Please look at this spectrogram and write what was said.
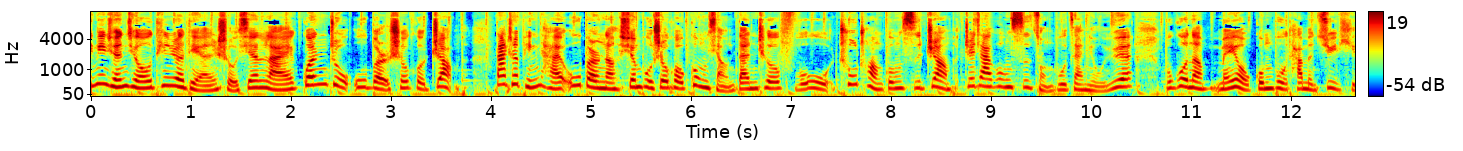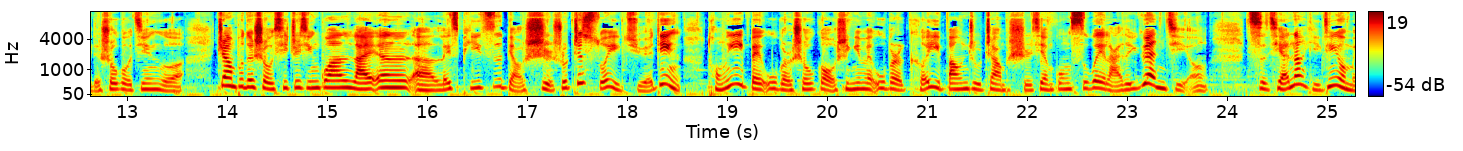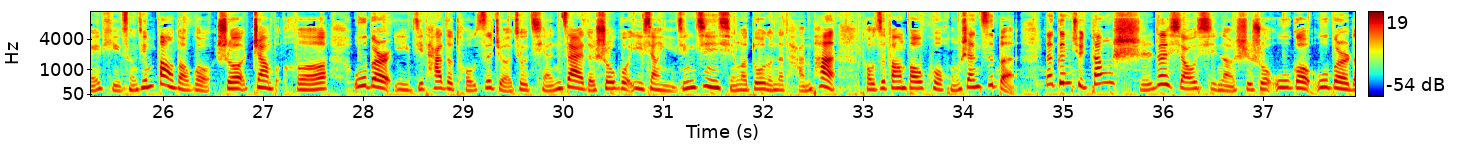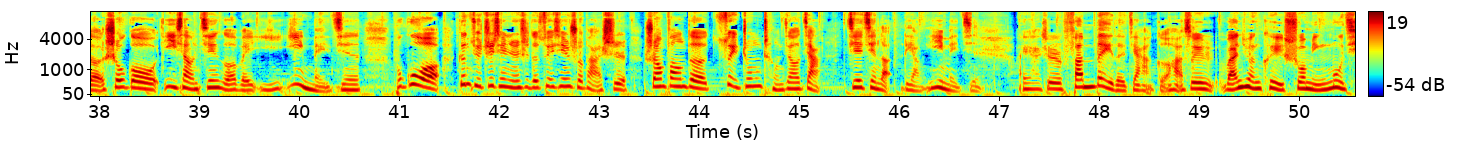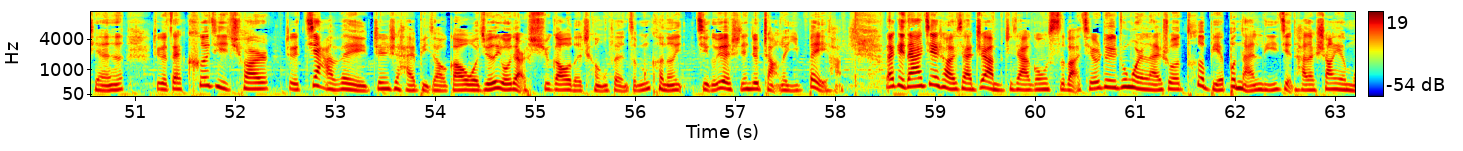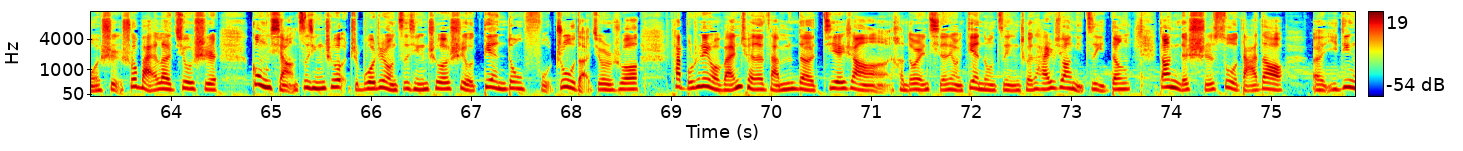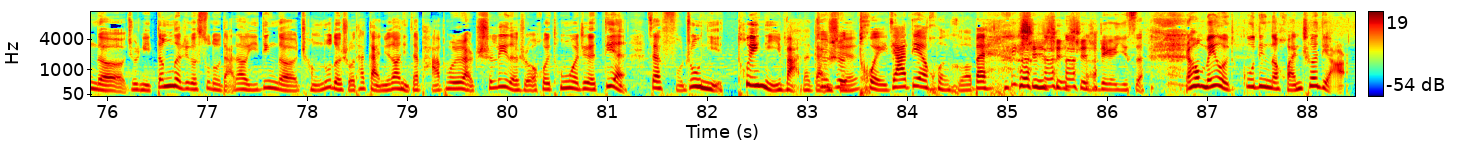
听听全球，听热点。首先来关注 Uber 收购 Jump 大车平台 Uber 呢，宣布收购共享单车服务初创公司 Jump。这家公司总部在纽约，不过呢，没有公布他们具体的收购金额。Jump 的首席执行官莱恩呃雷斯皮兹表示说，之所以决定同意被 Uber 收购，是因为 Uber 可以帮助 Jump 实现公司未来的愿景。此前呢，已经有媒体曾经报道过，说 Jump 和 Uber 以及他的投资者就潜在的收购意向已经进行了多轮的谈判，投资方包括红杉资本。那根据当时的消息呢，是说 Uber Uber 的收购意向金额为一亿美金。不过，根据知情人士的最新说法是，双方的最终成交价接近了两亿美金。哎呀，这是翻倍的价格哈，所以完全可以说明目前这个在科技圈儿这个价位真是还比较高，我觉得有点虚高的成分，怎么可能几个月时间就涨了一倍哈？来给大家介绍一下 Jump 这家公司吧。其实对于中国人来说，特别不难理解它的商业模式，说白了就是共享自行车，只不过这种自行车是有电动辅助的，就是说它不是那种完全的咱们的街上很多人骑的那种电动自行车，它还是需要你自己蹬。当你的时速达到呃一定的，就是你蹬的这个速度。达到一定的程度的时候，他感觉到你在爬坡有点吃力的时候，会通过这个电在辅助你推你一把的感觉，就是腿加电混合呗，是是是是这个意思。然后没有固定的还车点儿。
